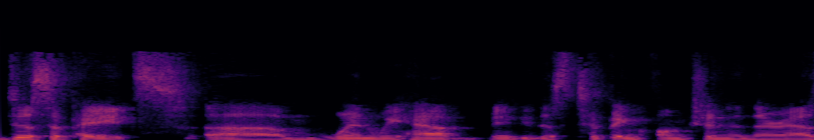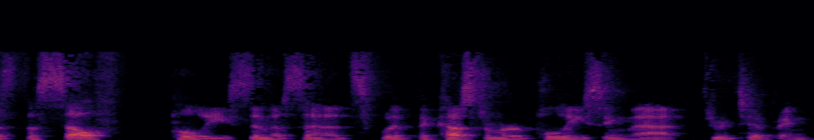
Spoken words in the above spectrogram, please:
dissipates um, when we have maybe this tipping function in there as the self police in a sense with the customer policing that through tipping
